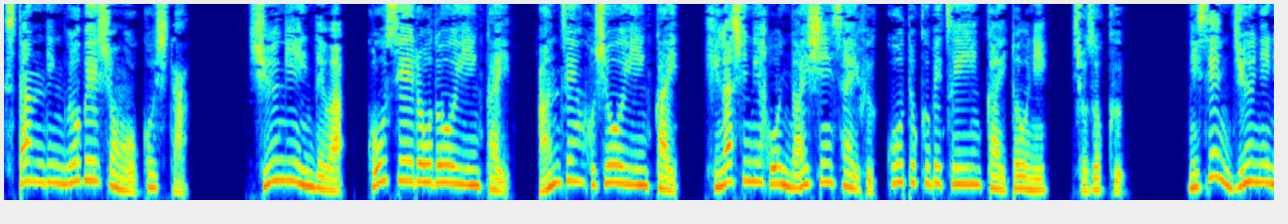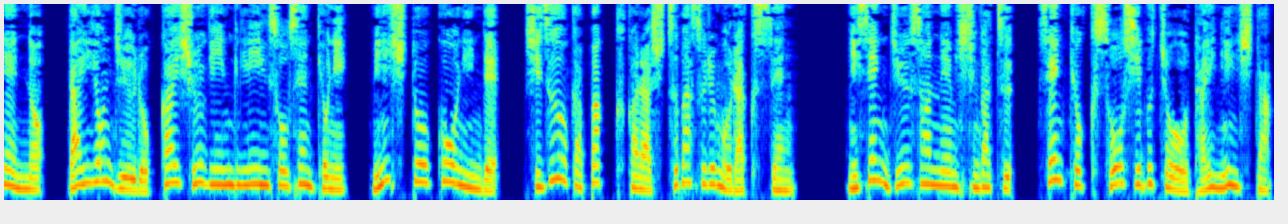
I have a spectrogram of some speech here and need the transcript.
スタンディングオベーションを起こした。衆議院では厚生労働委員会、安全保障委員会、東日本大震災復興特別委員会等に所属。2012年の第46回衆議院議員総選挙に民主党公認で静岡パックから出馬するも落選。2013年4月、選挙区総支部長を退任した。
